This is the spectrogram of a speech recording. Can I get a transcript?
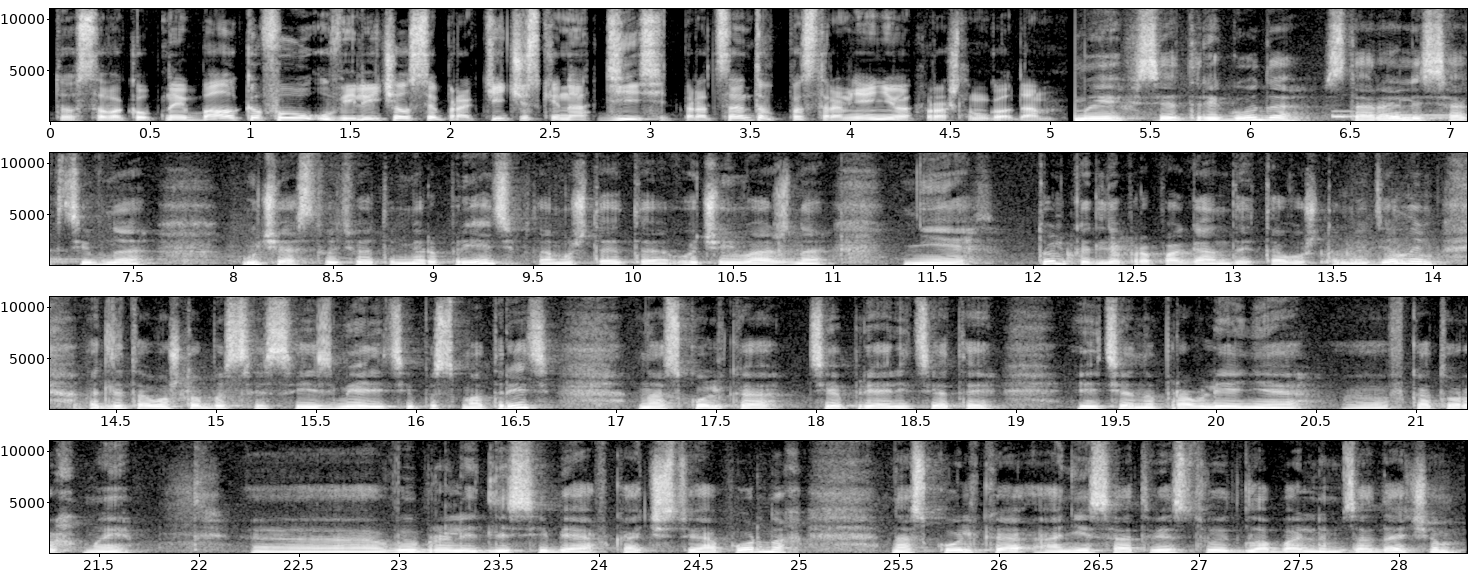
то совокупный балл КФУ увеличился практически на 10% по сравнению с прошлым годом. Мы все три года старались активно участвовать в этом мероприятии, потому что это очень важно не только для пропаганды того, что мы делаем, а для того, чтобы со соизмерить и посмотреть, насколько те приоритеты и те направления, э, в которых мы выбрали для себя в качестве опорных, насколько они соответствуют глобальным задачам.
